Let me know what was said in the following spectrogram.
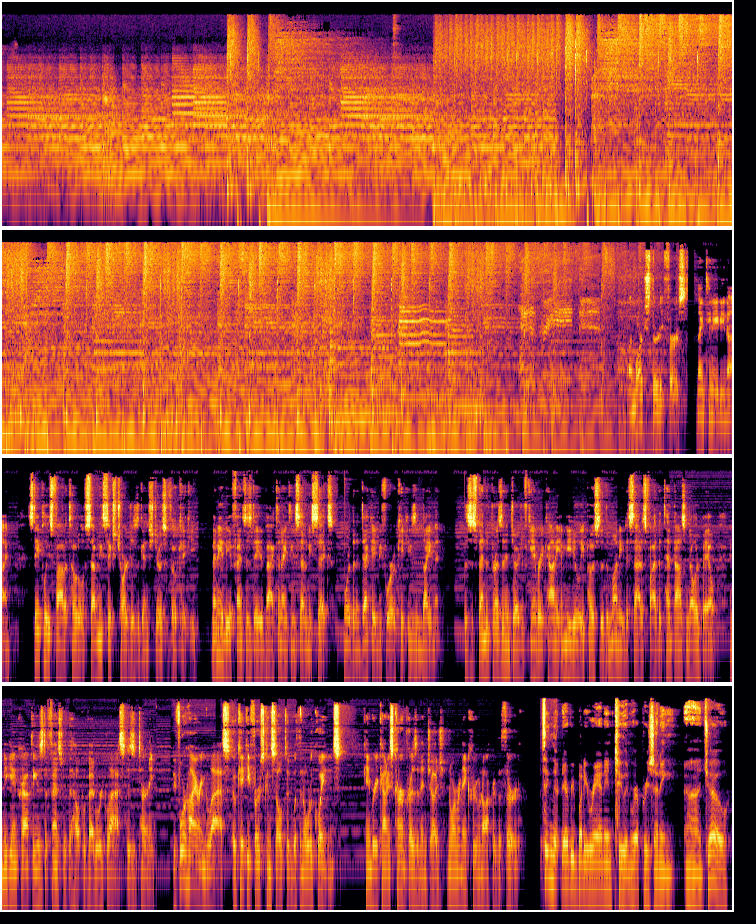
March 31, 1989, state police filed a total of 76 charges against Joseph O'Kicki. Many of the offenses dated back to 1976, more than a decade before O'Kicki's indictment. The suspended president judge of Cambria County immediately posted the money to satisfy the $10,000 bail and began crafting his defense with the help of Edward Glass, his attorney. Before hiring Glass, O'Kicki first consulted with an old acquaintance, Cambria County's current president judge, Norman A. Krummenacher III. Thing that everybody ran into in representing uh, Joe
